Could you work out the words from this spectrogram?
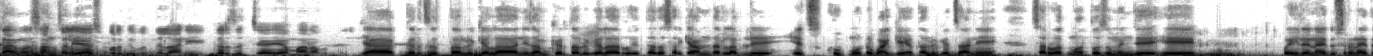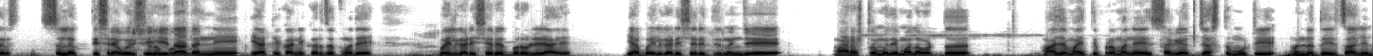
काय मग सांगचाल या स्पर्धेबद्दल आणि कर्जतच्या या मानाबद्दल? या कर्जत तालुक्याला आणि जामखेड तालुक्याला रोहितदादा सारखे आमदार लाभले हेच खूप मोठं भाग्य आहे या तालुक्याचं. आणि सर्वात महत्वाचं म्हणजे हे पहिलं नाही दुसरं नाही तर सलग तिसऱ्या वर्षी तिसरं ही बरोबर. दादांनी या ठिकाणी कर्जतमध्ये बैलगाडी शर्यत भरवलेली आहे. या बैलगाडी शर्यती म्हणजे महाराष्ट्रामध्ये मला वाटतं माझ्या माहितीप्रमाणे सगळ्यात जास्त मोठी म्हणलं तरी चालेल.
